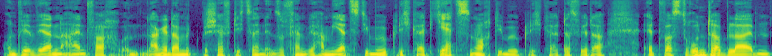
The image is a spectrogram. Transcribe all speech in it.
Und wir werden einfach und lange damit beschäftigt sein. Insofern, wir haben jetzt die Möglichkeit, jetzt noch die Möglichkeit, dass wir da etwas drunter bleiben,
